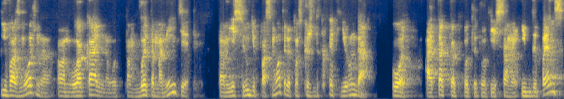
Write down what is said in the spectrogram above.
и, возможно, он локально, вот там в этом моменте, там, если люди посмотрят, он скажет, да какая-то ерунда. Вот. А так как вот это вот есть самое it depends,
